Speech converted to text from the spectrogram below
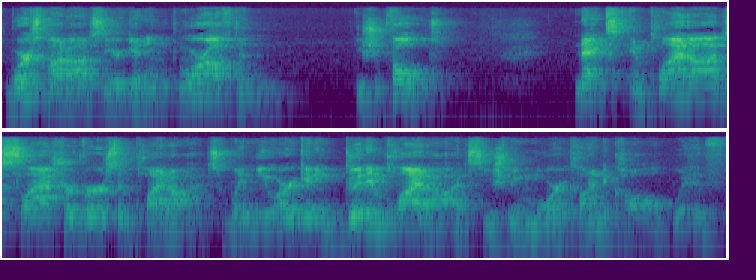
The worse pot odds that you're getting, the more often you should fold. Next, implied odds slash reverse implied odds. When you are getting good implied odds, you should be more inclined to call with,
